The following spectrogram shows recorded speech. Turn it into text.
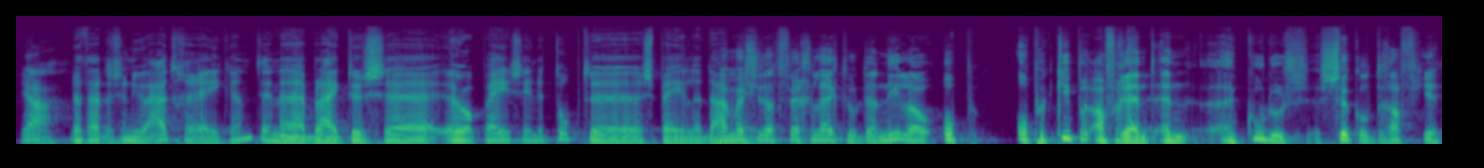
Ja. Dat hadden ze nu uitgerekend. En hij blijkt dus eh, Europees in de top te spelen Ja, daarmee. maar als je dat vergelijkt hoe Danilo op, op een keeper afrent. En een Kudus sukkeldrafje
